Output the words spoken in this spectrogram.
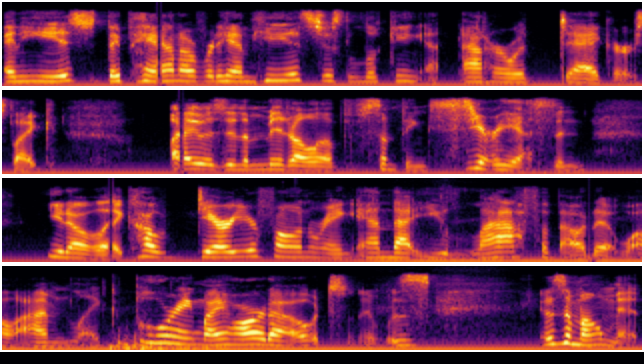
and he is they pan over to him. He is just looking at, her with daggers like I was in the middle of something serious and you know, like how dare your phone ring and that you laugh about it while I'm like pouring my heart out. It was it was a moment.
